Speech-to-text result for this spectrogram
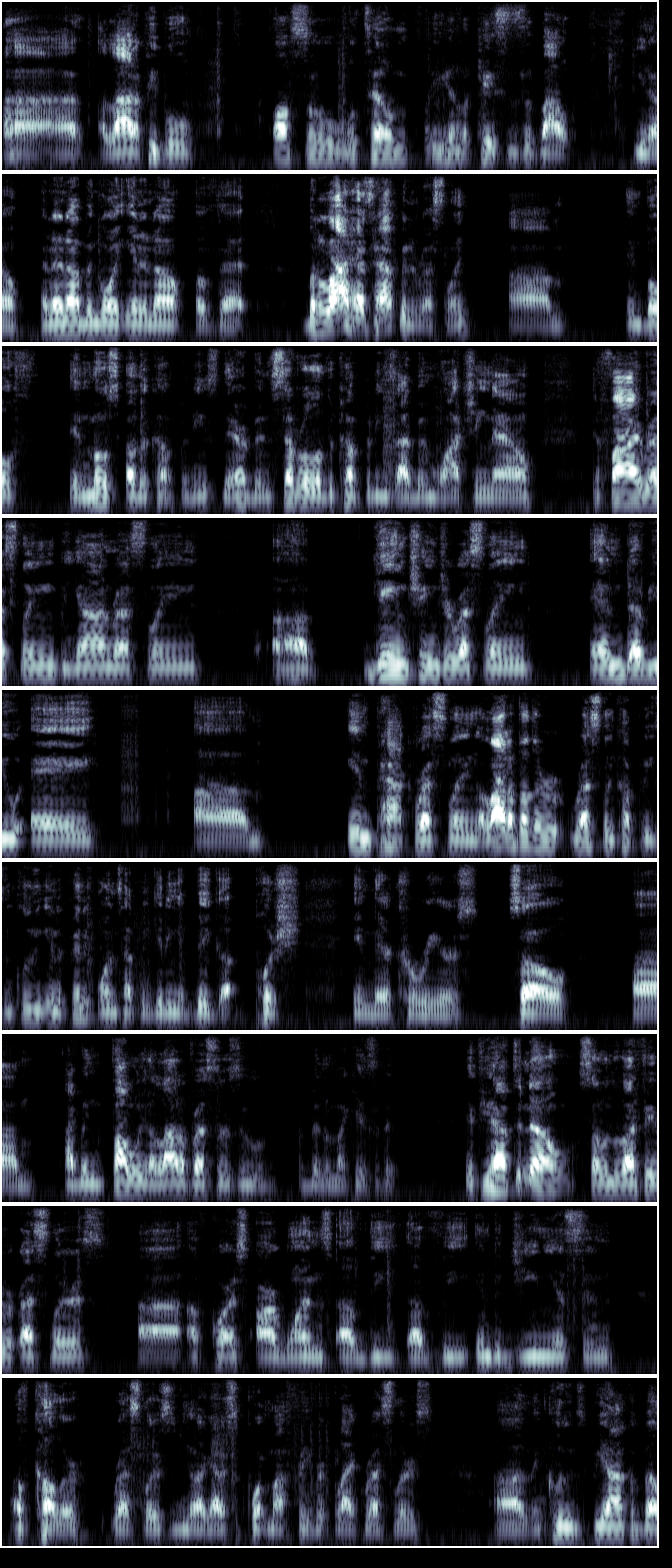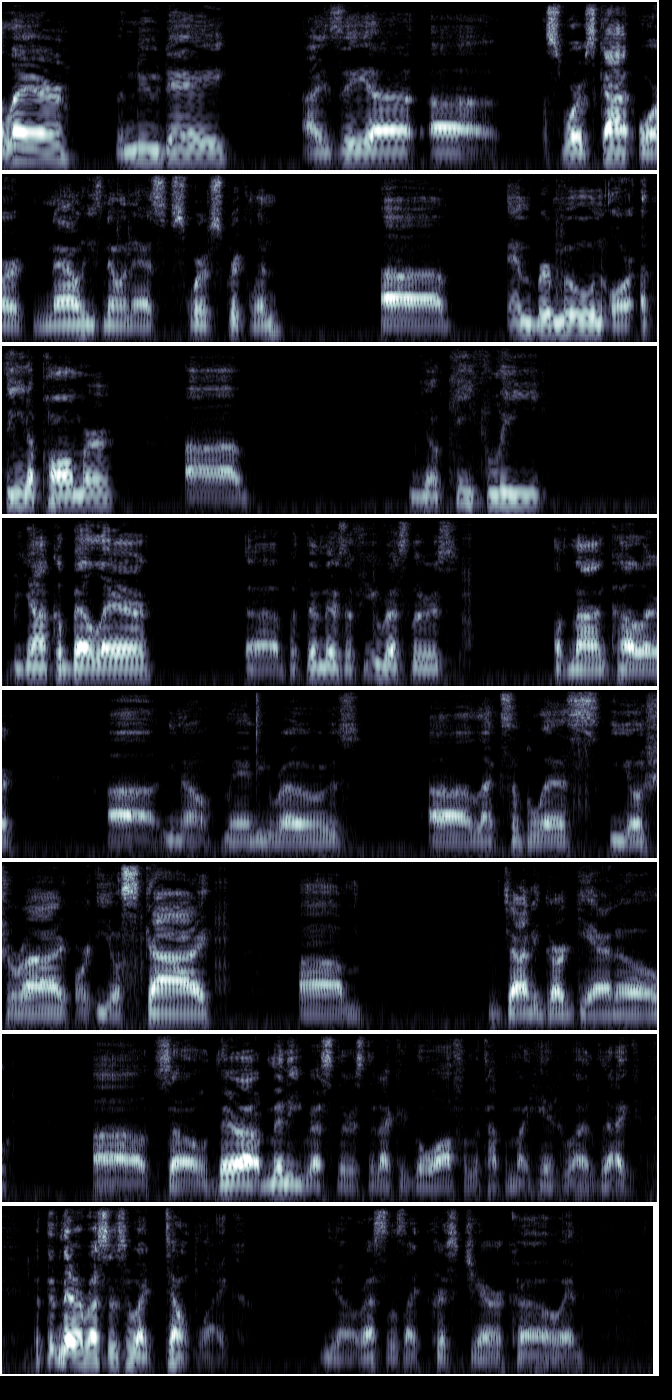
uh, a lot of people also will tell you know cases about you know, and then I've been going in and out of that. But a lot has happened in wrestling, um, in both in most other companies. There have been several other companies I've been watching now: Defy Wrestling, Beyond Wrestling, uh, Game Changer Wrestling, NWA, um, Impact Wrestling. A lot of other wrestling companies, including independent ones, have been getting a big push in their careers. So um, I've been following a lot of wrestlers who have been in my case of it if you have to know, some of my favorite wrestlers, uh, of course, are ones of the of the indigenous and of color wrestlers. You know, I got to support my favorite black wrestlers. Uh, includes Bianca Belair, The New Day, Isaiah uh, Swerve Scott, or now he's known as Swerve Strickland, uh, Ember Moon or Athena Palmer, uh, you know Keith Lee, Bianca Belair, uh, but then there's a few wrestlers of non-color, uh, you know Mandy Rose, uh, Alexa Bliss, Io Shirai or Iyo Sky, um, Johnny Gargano. Uh, so there are many wrestlers that I could go off on the top of my head who I like, but then there are wrestlers who I don't like. You know, wrestlers like Chris Jericho and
